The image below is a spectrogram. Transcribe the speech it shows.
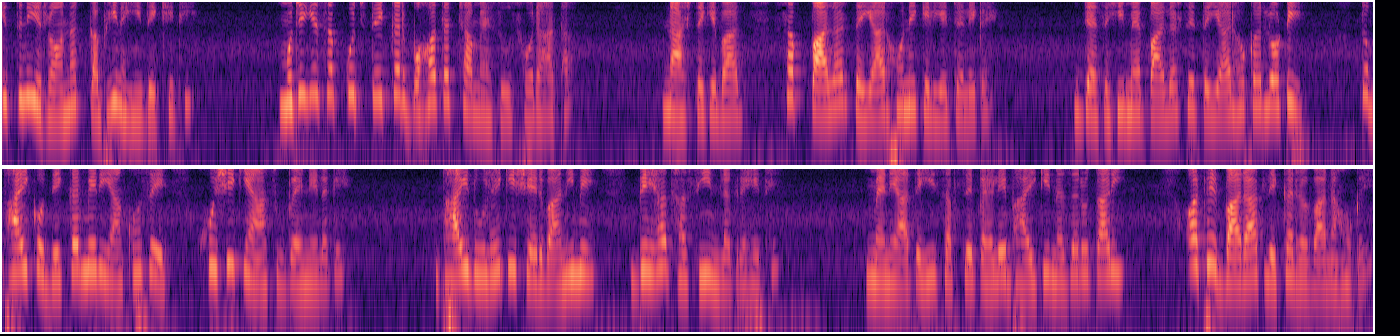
इतनी रौनक कभी नहीं देखी थी। मुझे ये सब कुछ देखकर बहुत अच्छा महसूस हो रहा था। नाश्ते के बाद सब पार्लर तैयार होने के लिए चले गए। जैसे ही मैं पार्लर से तैयार होकर लौटी तो भाई को देखकर मेरी आँखों से खुशी के आँसू बहने लगे। भाई दूल्हे की शेरवानी में बेहद हसीन लग रहे थे। मैंने आते ही सबसे पहले भाई की नज़र उतारी और फिर बारात लेकर रवाना हो गए।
